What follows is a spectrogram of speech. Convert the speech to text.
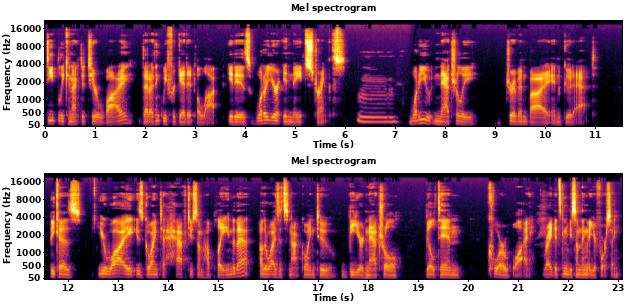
deeply connected to your why that I think we forget it a lot. It is what are your innate strengths? Mm, What are you naturally driven by and good at? Because your why is going to have to somehow play into that. Otherwise, it's not going to be your natural built in core why, right? It's going to be something that you're forcing.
